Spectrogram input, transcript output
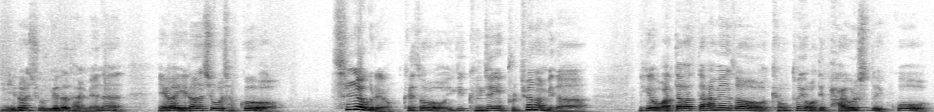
이런 식으로 위에다 달면은 얘가 이런 식으로 자꾸 쓰려 그래요. 그래서 이게 굉장히 불편합니다. 이게 왔다 갔다 하면서 경통이 어디 박을 수도 있고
